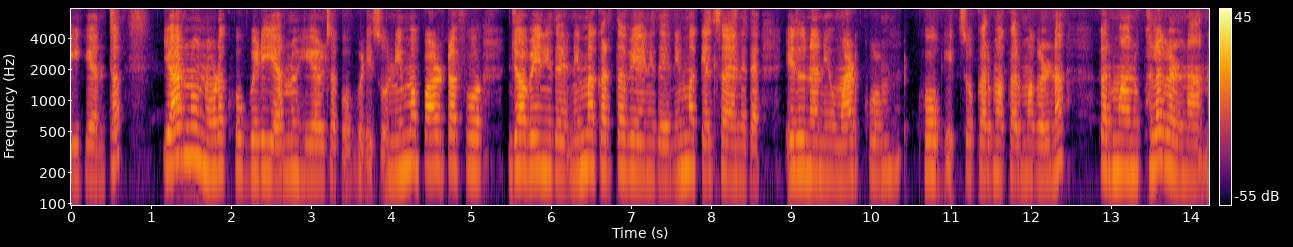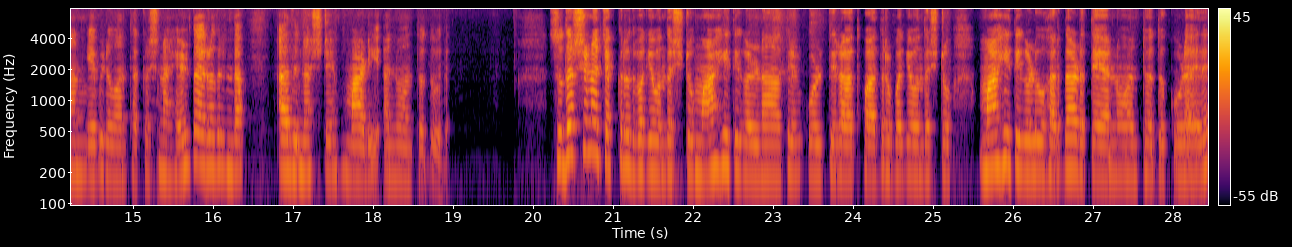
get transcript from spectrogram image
ಹೀಗೆ ಅಂತ. ಯಾರನ್ನೂ ನೋಡಕ್ಕೆ ಹೋಗ್ಬೇಡಿ ಯಾರನ್ನೂ ಹೇಳ್ಸಕ್ಕೆ ಹೋಗ್ಬೇಡಿ. ಸೊ ನಿಮ್ಮ ಪಾರ್ಟ್ ಆಫ್ ಜಾಬ್ ಏನಿದೆ, ನಿಮ್ಮ ಕರ್ತವ್ಯ ಏನಿದೆ, ನಿಮ್ಮ ಕೆಲಸ ಏನಿದೆ, ಇದನ್ನ ನೀವು ಮಾಡ್ಕೊಂಡು ಹೋಗಿ ಸೊ ಕರ್ಮ ಕರ್ಮಗಳನ್ನ ಕರ್ಮಾನುಫಲಗಳನ್ನ ನನಗೆ ಬಿಡುವಂಥ ಕೃಷ್ಣ ಹೇಳ್ತಾ ಇರೋದ್ರಿಂದ ಅದನ್ನಷ್ಟೇ ಮಾಡಿ ಅನ್ನುವಂಥದ್ದು ಇದೆ. ಸುದರ್ಶನ ಚಕ್ರದ ಬಗ್ಗೆ ಒಂದಷ್ಟು ಮಾಹಿತಿಗಳನ್ನ ತಿಳ್ಕೊಳ್ತೀರಾ ಅಥವಾ ಅದ್ರ ಬಗ್ಗೆ ಒಂದಷ್ಟು ಮಾಹಿತಿಗಳು ಹರಿದಾಡುತ್ತೆ ಅನ್ನುವಂಥದ್ದು ಕೂಡ ಇದೆ.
